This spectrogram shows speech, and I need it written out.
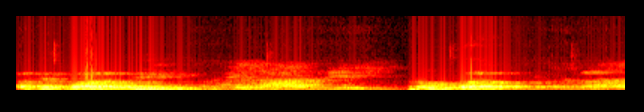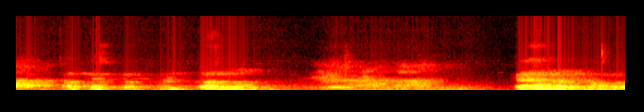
ਅਤੇ ਭਾਰਤ ਦੀ ਪ੍ਰਭੂਤਾ ਅਤੇ ਅਖੰਡਤਾ ਨੂੰ ਕਾਇਮ ਰੱਖਾਂਗਾ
